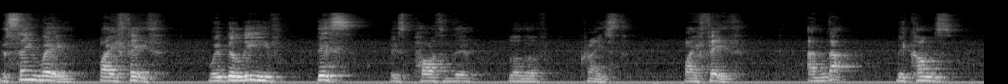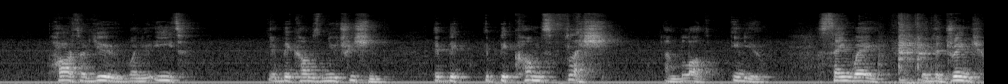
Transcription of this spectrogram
The same way, by faith, we believe this is part of the blood of Christ by faith, and that becomes part of you when you eat. It becomes nutrition, it, be, it becomes flesh and blood in you. Same way with the drink.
